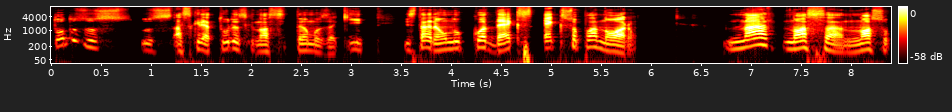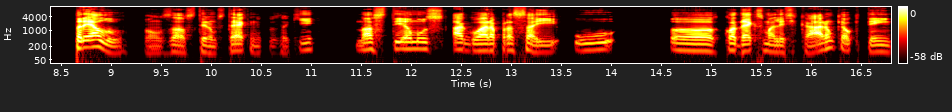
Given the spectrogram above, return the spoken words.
todos os, os, as criaturas que nós citamos aqui estarão no Codex Exoplanorum. Na nossa nosso prelo, vamos usar os termos técnicos aqui, nós temos agora para sair o uh, Codex Maleficarum, que é o que tem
